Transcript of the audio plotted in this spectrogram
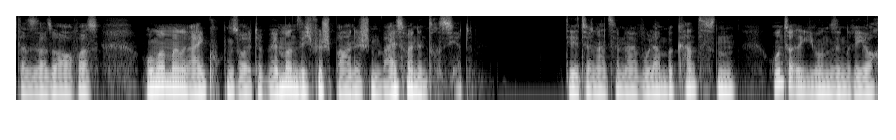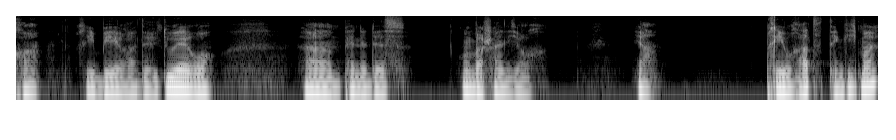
das ist also auch was, wo man mal reingucken sollte, wenn man sich für spanischen Weißwein interessiert. Die international wohl am bekanntesten Unterregionen sind Rioja, Ribera del Duero, ähm, Penedès und wahrscheinlich auch, ja, Priorat, denke ich mal.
